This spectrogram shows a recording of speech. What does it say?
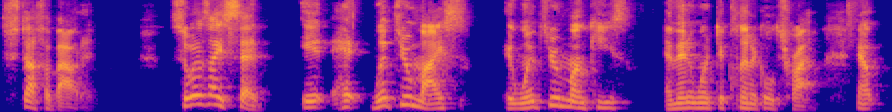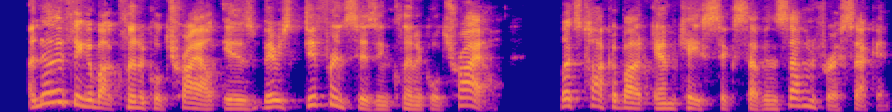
stuff about it. So, as I said, it went through mice, it went through monkeys, and then it went to clinical trial. Now, another thing about clinical trial is there's differences in clinical trial. Let's talk about MK677 for a second.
